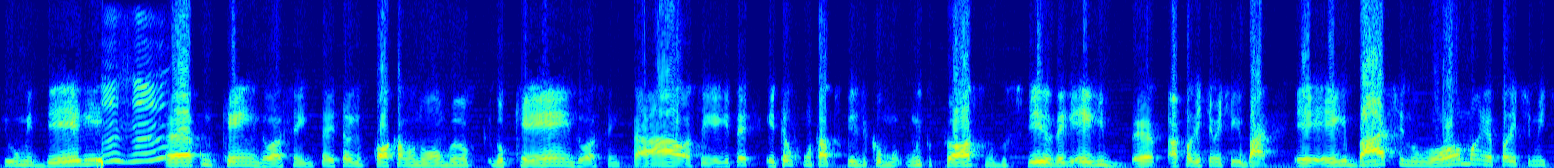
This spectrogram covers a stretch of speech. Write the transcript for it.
ciúme dele Uhum. uh, com o Kendall, assim, então, então ele coloca a mão no ombro do, do Kendall, assim, tal, assim, ele tem, ele tem um contato físico muito próximo dos filhos, ele, ele uh, aparentemente ele bate, ele bate no Roman e aparentemente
